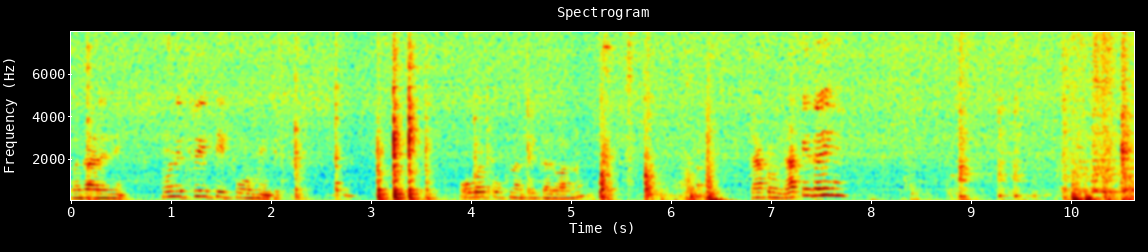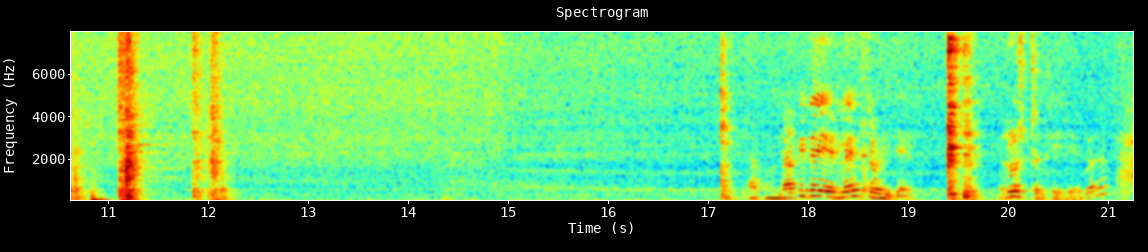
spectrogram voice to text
વધારે નહીં. ઓનલી થ્રીથી ફોર મિનિટ ઓવરકુક નથી કરવાનું. ઢાંકણું ઢાંકી દઈએ. ઢાંકણું ઢાંકી દઈએ એટલે ચડી જાય. રોસ્ટ થઈ જાય, બરાબર?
